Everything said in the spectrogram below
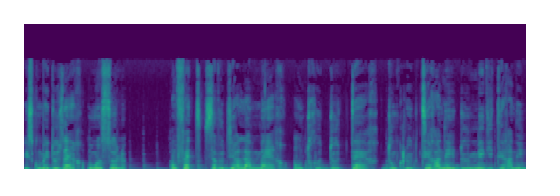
Est-ce qu'on met deux R ou un seul? En fait, ça veut dire la mer entre deux terres. Donc le Terrané de Méditerranée,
